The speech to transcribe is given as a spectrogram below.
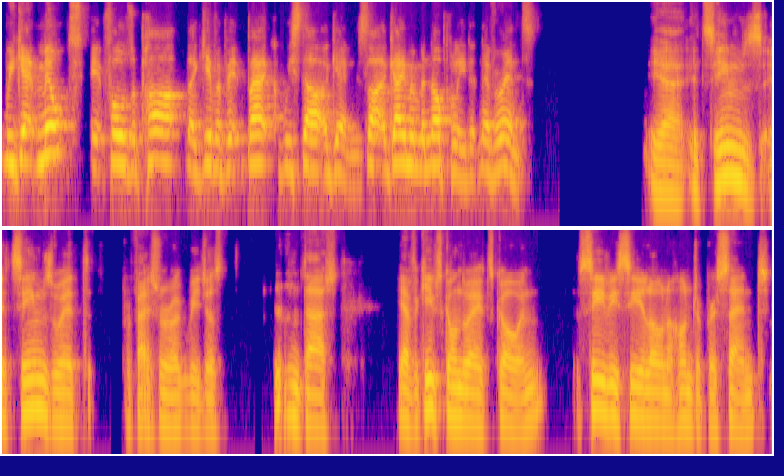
We get milked, it falls apart, they give a bit back, we start again. It's like a game of Monopoly that never ends. Yeah, it seems it seems with professional rugby just that yeah, if it keeps going the way it's going, CVC alone 100%,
